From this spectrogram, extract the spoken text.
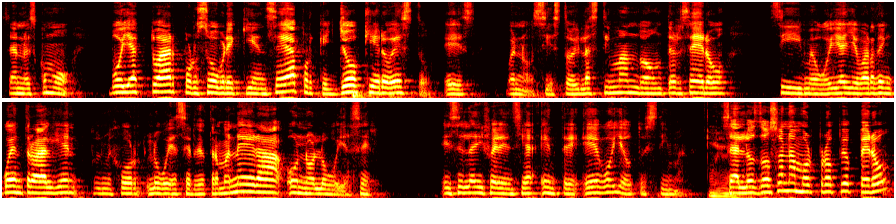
O sea, no es como voy a actuar por sobre quien sea porque yo quiero esto. Es, bueno, si estoy lastimando a un tercero, si me voy a llevar de encuentro a alguien, pues mejor lo voy a hacer de otra manera o no lo voy a hacer. Esa es la diferencia entre ego y autoestima. O sea, los dos son amor propio, pero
